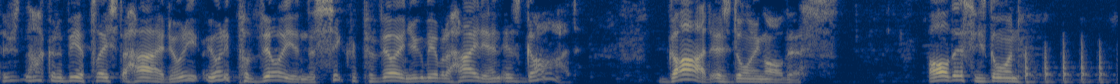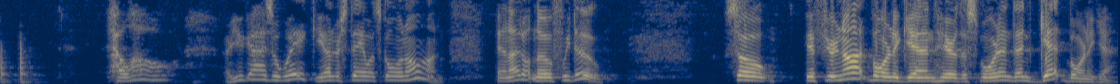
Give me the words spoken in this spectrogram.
there's not going to be a place to hide. The only, the only pavilion, the secret pavilion you're going to be able to hide in is God. God is doing all this. All this, He's going, Hello? Are you guys awake? You understand what's going on? And I don't know if we do. So, if you're not born again here this morning, then get born again.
